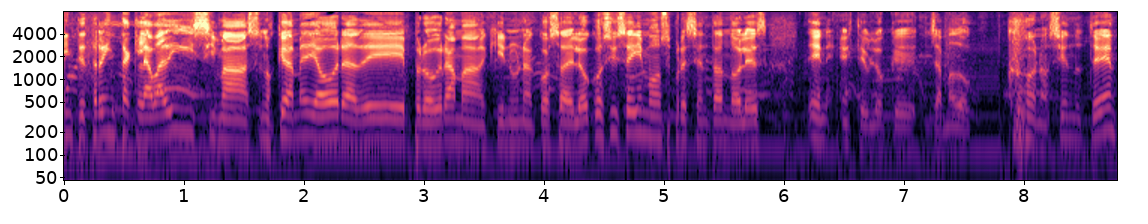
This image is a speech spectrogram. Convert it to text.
20-30 clavadísimas. Nos queda media hora de programa aquí en Una Cosa de Locos y seguimos presentándoles en este bloque llamado Conociéndote.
